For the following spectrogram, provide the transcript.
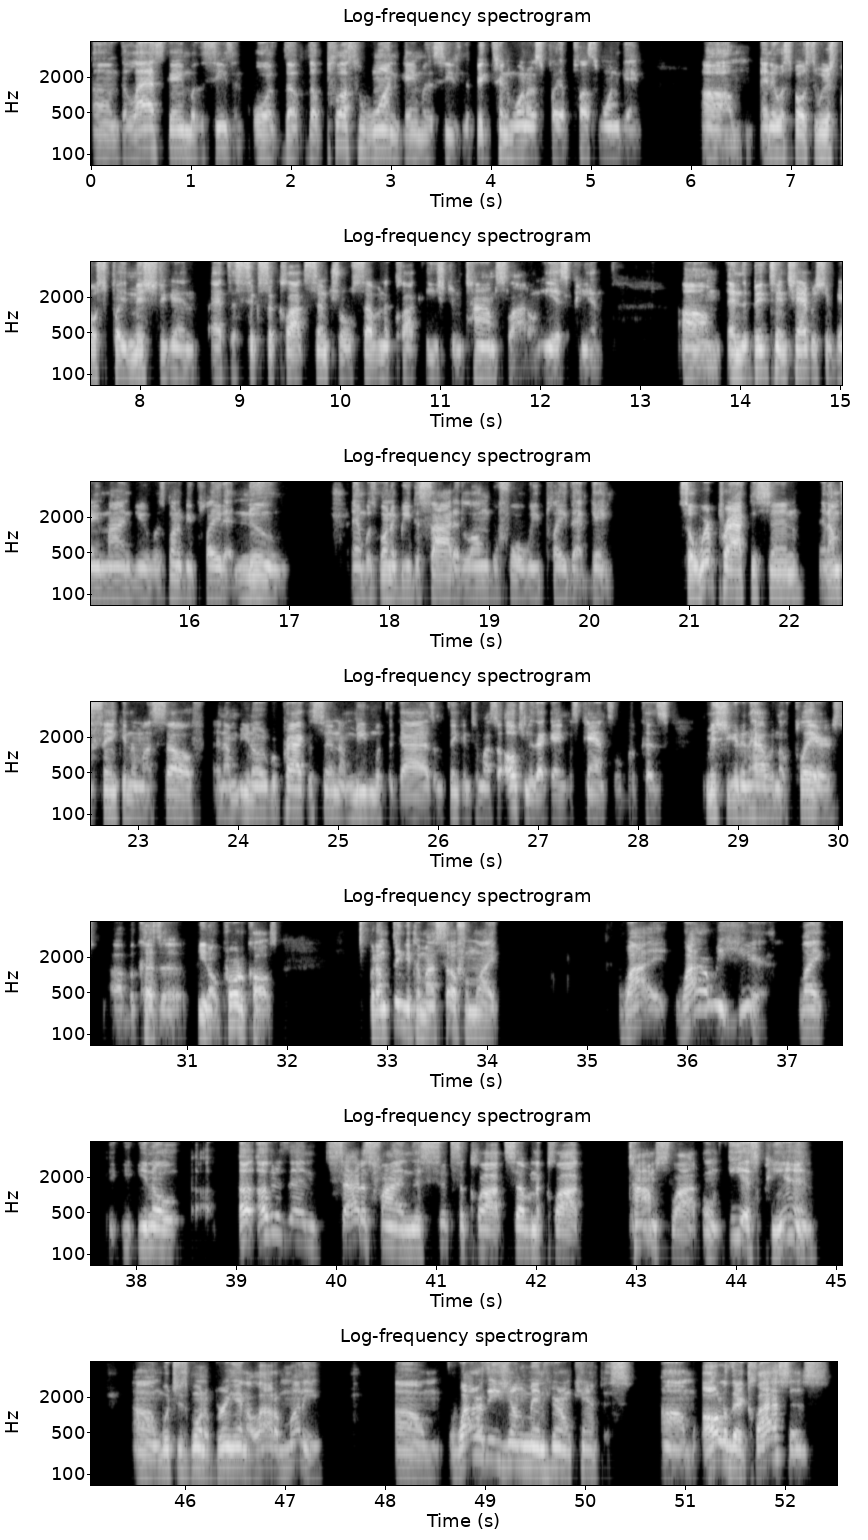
um, the last game of the season, or the the plus one game of the season. The Big Ten wanted us to play a plus one game. Um, and it was supposed to, we were supposed to play Michigan at the six o'clock central, seven o'clock Eastern time slot on ESPN. Um, and the Big Ten championship game, mind you, was going to be played at noon and was going to be decided long before we played that game. So we're practicing, and I'm thinking to myself, and I'm, you know, we're practicing, I'm meeting with the guys, I'm thinking to myself, ultimately that game was canceled because Michigan didn't have enough players uh, because of, you know, protocols. But I'm thinking to myself, I'm like, why why are we here? Like, you know, uh, other than satisfying this six o'clock, seven o'clock time slot on ESPN, um, which is going to bring in a lot of money. Um, why are these young men here on campus? Um, all of their classes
